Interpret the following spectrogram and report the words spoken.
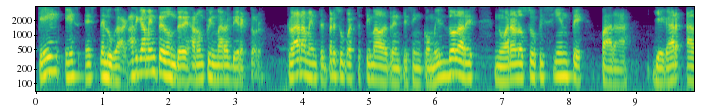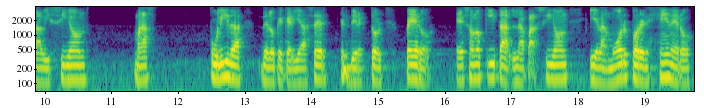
¿Qué es este lugar? Básicamente donde dejaron filmar al director. Claramente el presupuesto estimado de 35 mil dólares no era lo suficiente para llegar a la visión más pulida de lo que quería hacer el director. Pero eso no quita la pasión y el amor por el género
